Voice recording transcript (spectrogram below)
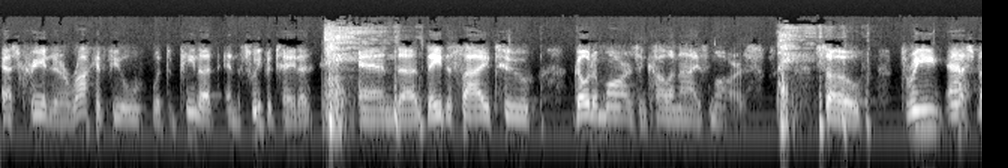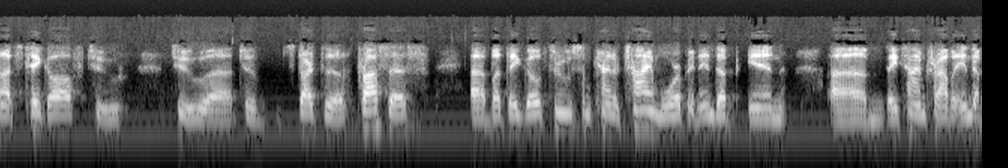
has created a rocket fuel with the peanut and the sweet potato, and uh, they decide to go to Mars and colonize Mars. So three astronauts take off to to uh, to start the process, uh, but they go through some kind of time warp and end up in um, they time travel, end up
